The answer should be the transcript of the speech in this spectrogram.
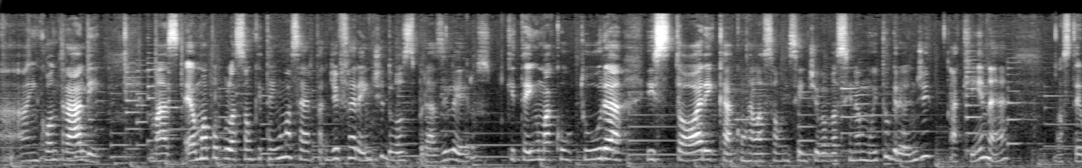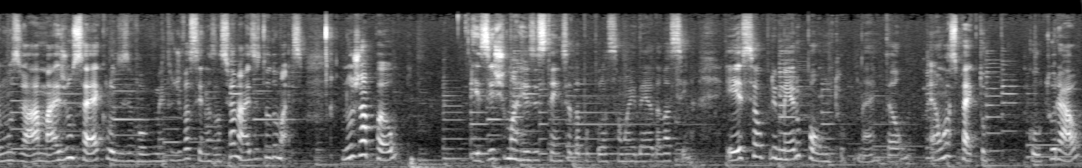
a- a encontrar ali. Mas é uma população que tem uma certa. diferente dos brasileiros, que tem uma cultura histórica com relação ao incentivo à vacina muito grande aqui, né? Nós temos já mais de um século de desenvolvimento de vacinas nacionais e tudo mais. No Japão, existe uma resistência da população à ideia da vacina. Esse é o primeiro ponto, né? Então, é um aspecto cultural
